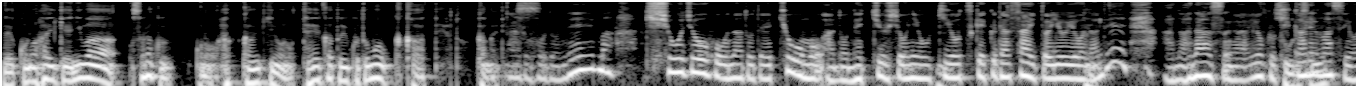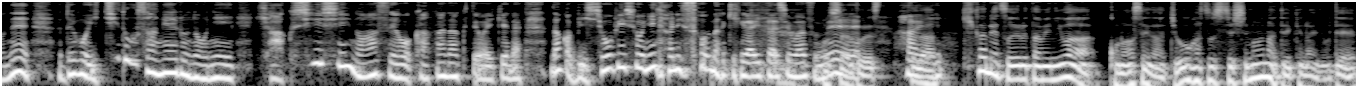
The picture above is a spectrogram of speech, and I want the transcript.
で、ね、この背景にはおそらくこの発汗機能の低下ということも関わっていると考えています。なるほどね。まあ気象情報などで今日もあの熱中症にお気をつけくださいというようなね、うんはい、あのアナウンスがよく聞かれますよね。でねでも一度下げるのに 100cc の汗をかかなくてはいけない。なんかびしょびしょになりそうな気がいたしますね。おっしゃる通りです。はい、ただ気化熱を得るためにはこの汗が蒸発してしまわないといけないので、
